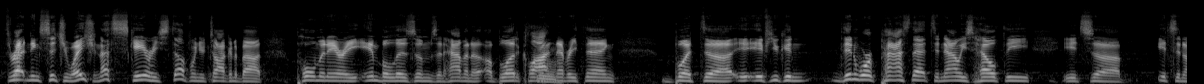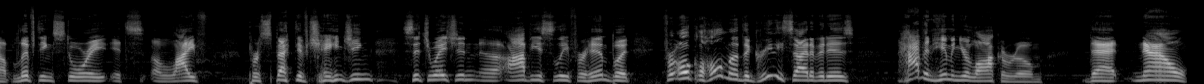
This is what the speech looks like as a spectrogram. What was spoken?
threatening situation. That's scary stuff when you're talking about pulmonary embolisms and having a, a blood clot mm. and everything. But uh, if you can then work past that to now he's healthy, it's uh, it's an uplifting story. It's a life perspective changing situation, uh, obviously for him. But for Oklahoma, the greedy side of it is having him in your locker room – that now,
